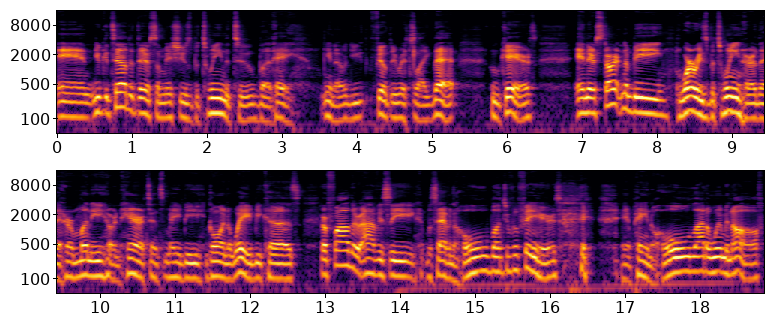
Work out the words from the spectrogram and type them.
And you can tell that there's some issues between the two, but hey, you know, you filthy rich like that, who cares? And there's starting to be worries between her that her money, her inheritance may be going away because her father obviously was having a whole bunch of affairs and paying a whole lot of women off.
